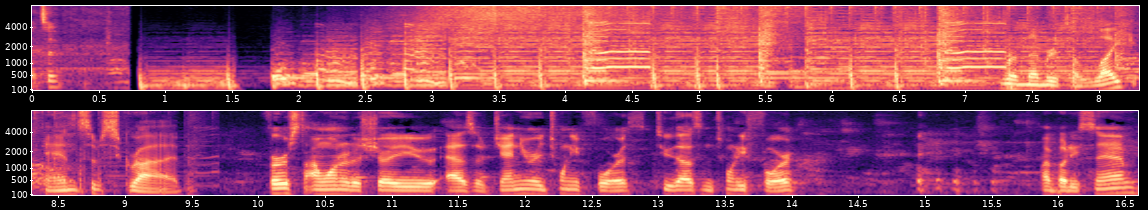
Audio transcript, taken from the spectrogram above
That's it. Remember to like and subscribe. First, I wanted to show you as of January 24th, 2024, my buddy Sam.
